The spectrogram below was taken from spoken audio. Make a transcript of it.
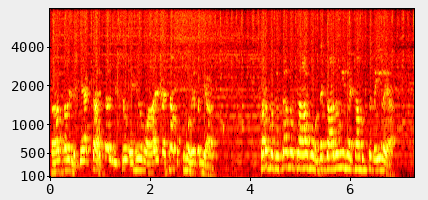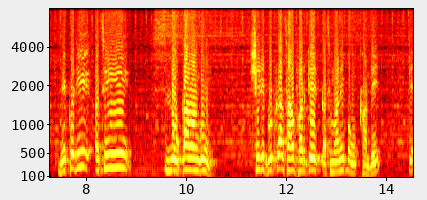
ਥਾਂ ਥਾਂ ਲਿਖਿਆ ਘਰ ਘਰ ਵਿੱਚੋਂ ਇਹ ਆਵਾਜ਼ ਨਸ਼ਾ ਮੁਕਤ ਹੋਵੇ ਪੰਜਾਬ। ਪਰ ਮੌਜੂਦਾ ਸਰਕਾਰ ਹੋਣ ਦੇ ਕਾਰਨ ਵੀ ਨਸ਼ਾ ਮੁਕਤ ਨਹੀਂ ਹੋਇਆ। ਵੇਖੋ ਜੀ ਅਸੀਂ ਲੋਕਾਂ ਵਾਂਗੂ ਸ਼੍ਰੀ ਗੁਟਕਾ ਸਾਹਿਬ ਫੜ ਕੇ ਕਸਮਾਂ ਨਹੀਂ ਖਾਂਦੇ ਕਿ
